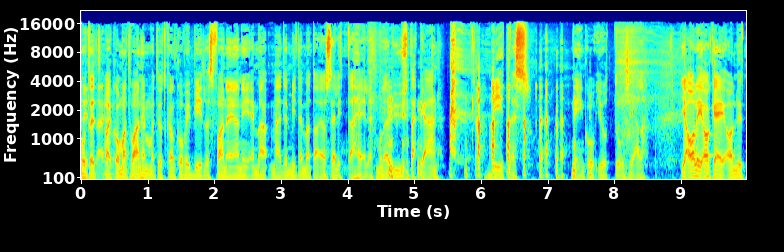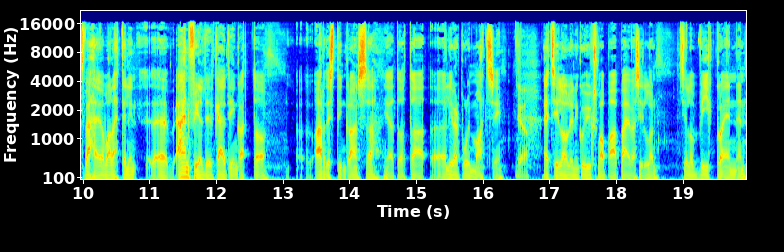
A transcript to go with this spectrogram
mutta et vaikka omat vanhemmat, jotka on kovin Beatles-faneja, niin en mä, mä en tiedä, miten mä tain selittää heille, että mulla ei ole yhtäkään Beatles niin kuin, juttua siellä. Ja oli, okei, okay, on nyt vähän jo valehtelin. Äh, Anfieldilla käytiin katsoa artistin kanssa ja tota, äh, Liverpoolin matsiin. Joo. Et silloin oli niinku yksi vapaa päivä silloin, silloin viikko ennen.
